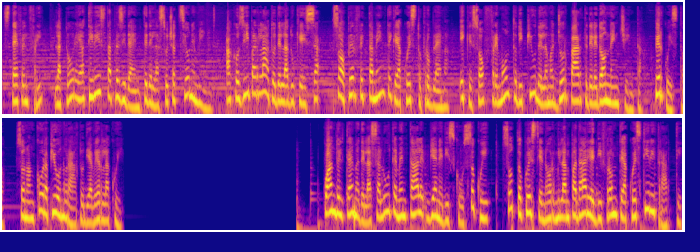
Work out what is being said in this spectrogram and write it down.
Stephen Free, l'attore e attivista presidente dell'associazione Mint, ha così parlato della duchessa, so perfettamente che ha questo problema, e che soffre molto di più della maggior parte delle donne incinta, per questo, sono ancora più onorato di averla qui. Quando il tema della salute mentale viene discusso qui, sotto questi enormi lampadari e di fronte a questi ritratti,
